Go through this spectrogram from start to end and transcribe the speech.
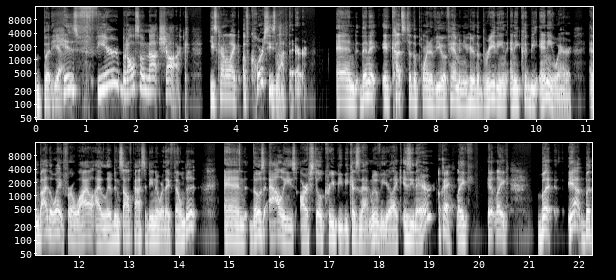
but Yeah. his fear, but also not shock. He's kind of like, of course he's not there. And then it it cuts to the point of view of him, and you hear the breathing, and he could be anywhere. And by the way, for a while I lived in South Pasadena where they filmed it, and those alleys are still creepy because of that movie. You're like, is he there? Okay. like it like but yeah but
